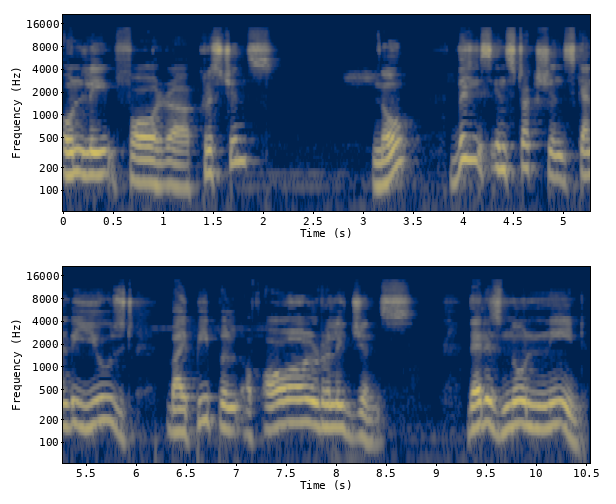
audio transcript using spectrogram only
only for uh, Christians. No, these instructions can be used by people of all religions. There is no need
